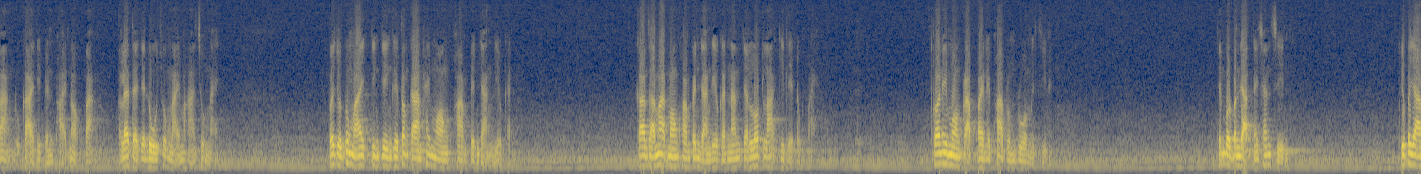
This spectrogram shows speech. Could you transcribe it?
บ้าง ดูกายที่เป็นภายนอกบ้างก็แล้วแต่จะดูช่วงไหนมหาช่วงไหนเพระจุดมุ่งหมายจริง ๆ คือต้องการให้มองความเป็นอย่างเดียวกัน การสามารถมองความเป็นอย่างเดียวกันนั้น จะลดละกิเลสลงไป ก็นี่มองกลับไปในภาพรวมๆอีกทีหนึ่งเช่นบทบัญญัติในชั้นศีล คือพยายาม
